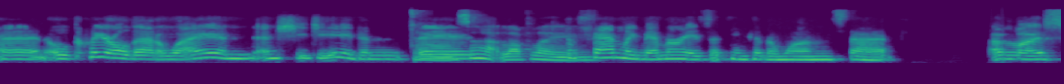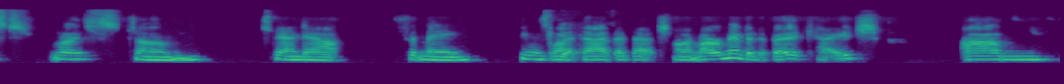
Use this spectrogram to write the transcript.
and it'll clear all that away. And and she did. And Oh, isn't that lovely? the family memories, I think, are the ones that are most most um stand out for me. Things like that at that time. I remember the birdcage. Um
